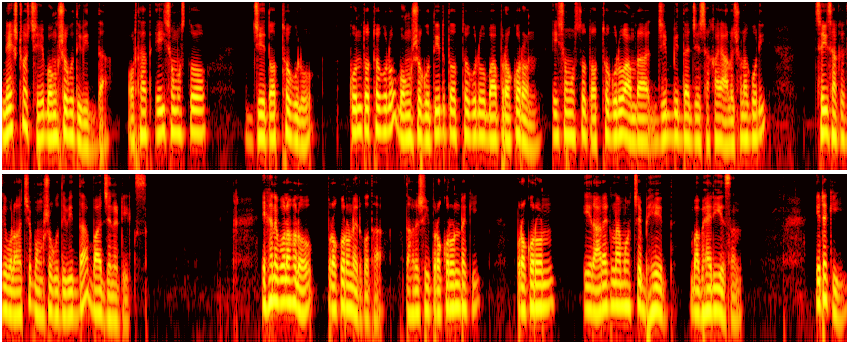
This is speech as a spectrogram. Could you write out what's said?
নেক্সট হচ্ছে বংশগতিবিদ্যা। অর্থাৎ এই সমস্ত যে তথ্যগুলো, কোন তথ্যগুলো? বংশগতির তথ্যগুলো বা প্রকরণ, এই সমস্ত তথ্যগুলো আমরা জীববিদ্যার যে শাখায় আলোচনা করি, সেই শাখাকে বলা হচ্ছে বংশগতিবিদ্যা বা জেনেটিক্স এখানে বলা হলো প্রকরণের কথা। তাহলে সেই প্রকরণটা কি? প্রকরণ এর আরেক নাম হচ্ছে ভেদ বা ভ্যারিয়েশন এটা কি?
